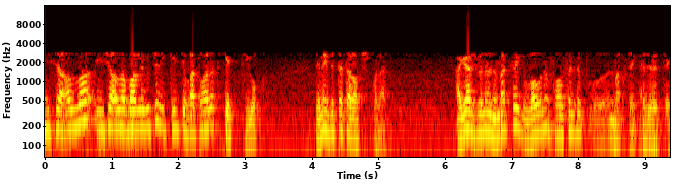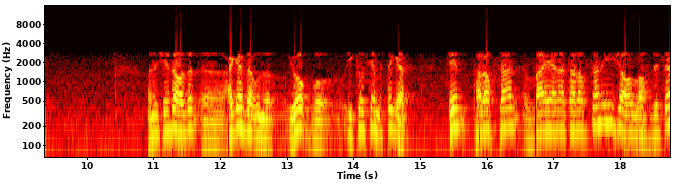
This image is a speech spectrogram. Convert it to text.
inshaalloh inshaalloh borligi uchun ikkinchi va toliq ketdi yo'q. Demak bitta taloq tushib qoladi. Agar shuni nima desak vovni fosil deb e, nima qilsak ajratsak. Mana shu yerda hozir e, agarda uni yo'q bu ikkovsi ham bitta gap. Sen taloqsan va yana taloqsan inshaalloh desa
